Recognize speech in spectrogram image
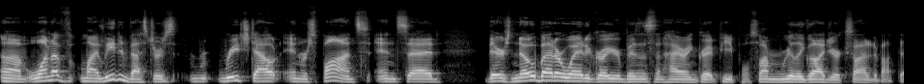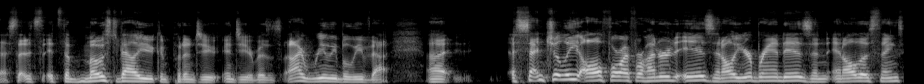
um, one of my lead investors r- reached out in response and said, "There's no better way to grow your business than hiring great people." So I'm really glad you're excited about this. That it's it's the most value you can put into into your business, and I really believe that. Uh, essentially, all 4x400 is, and all your brand is, and and all those things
